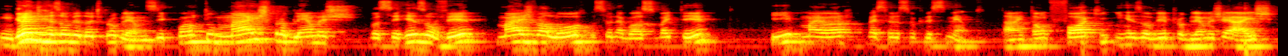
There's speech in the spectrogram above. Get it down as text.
um grande resolvedor de problemas. E quanto mais problemas você resolver, mais valor o seu negócio vai ter e maior vai ser o seu crescimento. Tá? Então, foque em resolver problemas reais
